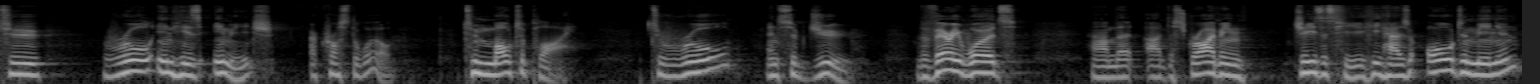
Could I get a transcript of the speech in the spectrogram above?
to rule in his image across the world, to multiply, to rule and subdue. The very words um, that are describing Jesus here, he has all dominion,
